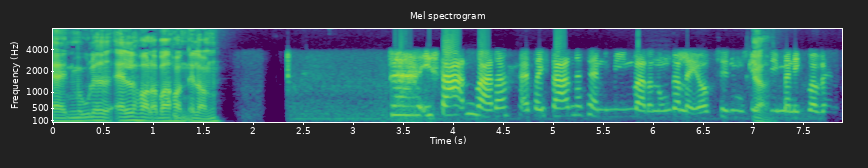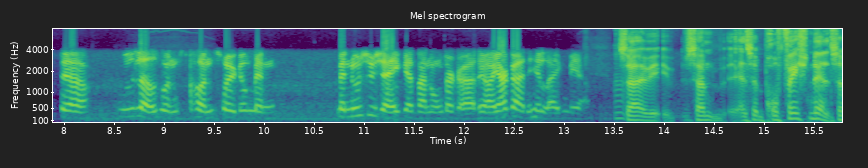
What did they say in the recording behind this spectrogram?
er en mulighed. Alle holder bare hånden i lommen. I starten var der, altså i starten af pandemien var der nogen, der lagde op til det, måske ja. fordi man ikke var vant til at udlade hånd- håndtrykket, men, men nu synes jeg ikke, at der er nogen, der gør det, og jeg gør det heller ikke mere. Så, øh, så altså professionelt, så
